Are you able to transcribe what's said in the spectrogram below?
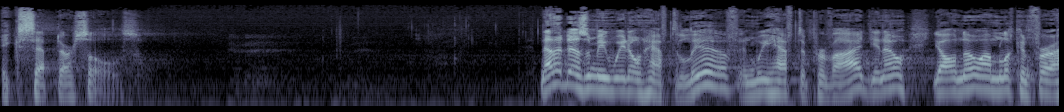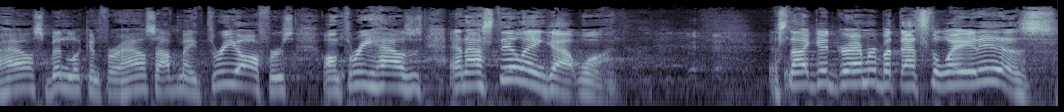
except our souls. Now, that doesn't mean we don't have to live and we have to provide. You know, y'all know I'm looking for a house, been looking for a house. I've made three offers on three houses, and I still ain't got one. It's not good grammar, but that's the way it is.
